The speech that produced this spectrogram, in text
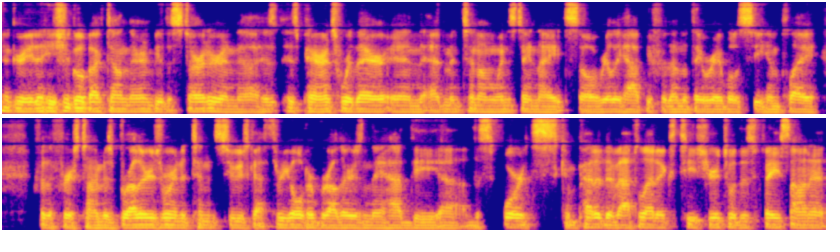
Agreed. He should go back down there and be the starter. And uh, his his parents were there in Edmonton on Wednesday night, so really happy for them that they were able to see him play for the first time. His brothers were in attendance too. He's got three older brothers, and they had the uh, the sports competitive athletics T-shirts with his face on it.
